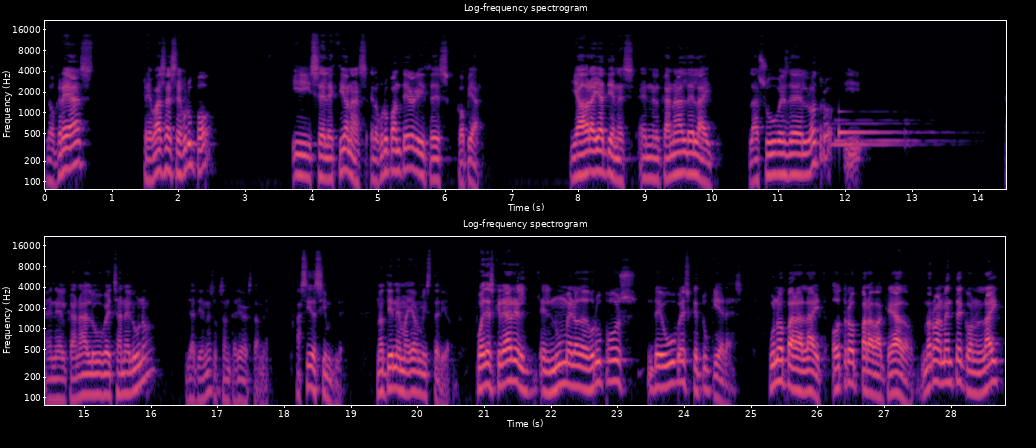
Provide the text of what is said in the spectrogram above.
Lo creas, te vas a ese grupo y seleccionas el grupo anterior y dices copiar. Y ahora ya tienes en el canal de Light las Vs del otro y en el canal V Channel 1 ya tienes las anteriores también. Así de simple. No tiene mayor misterio. Puedes crear el, el número de grupos de Vs que tú quieras. Uno para Light, otro para vaqueado. Normalmente con Light,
